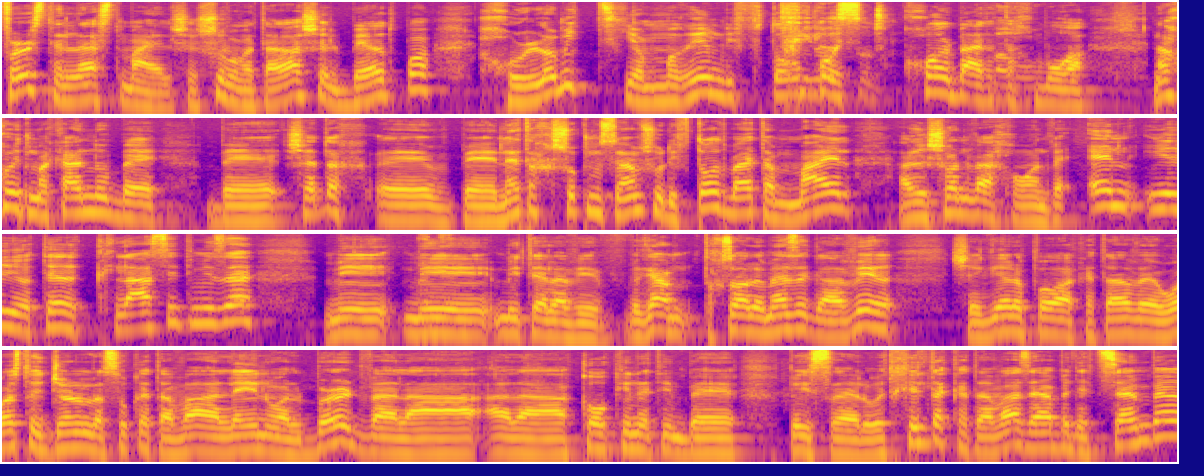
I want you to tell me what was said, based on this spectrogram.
first and last mile, ששוב המטרה של ברד פה, אנחנו לא מתיימרים לפתור פה את כל בעיית התחבורה. אנחנו התמקדנו בשטח, אה, בנתח שוק מסוים שהוא לפתור את בעיית המייל הראשון והאחרון, ואין עיר יותר קלאסית מזה מתל אביב. וגם, תחזור למזג האוויר, שהגיע לפה הכתב Wall Street Journal עשו כתבה עלינו, על ברד ועל הקורקינטים בישראל. הוא התחיל את הכתבה, זה היה בדצמבר.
